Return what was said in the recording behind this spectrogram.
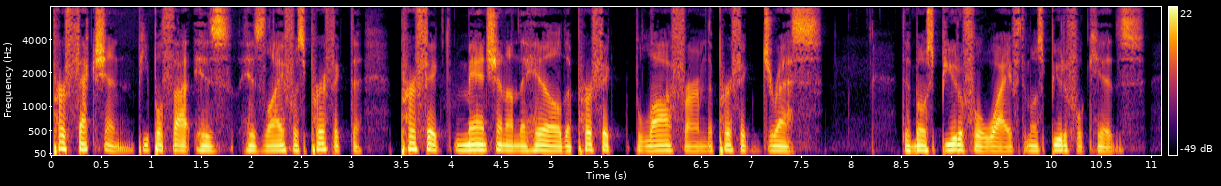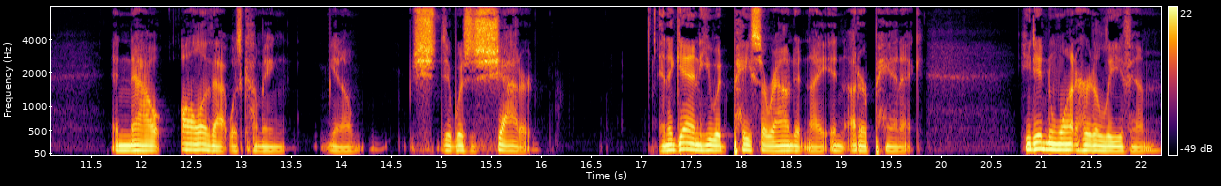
perfection. People thought his his life was perfect, the perfect mansion on the hill, the perfect law firm, the perfect dress, the most beautiful wife, the most beautiful kids. And now all of that was coming, you know, it was just shattered. And again, he would pace around at night in utter panic. He didn't want her to leave him.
